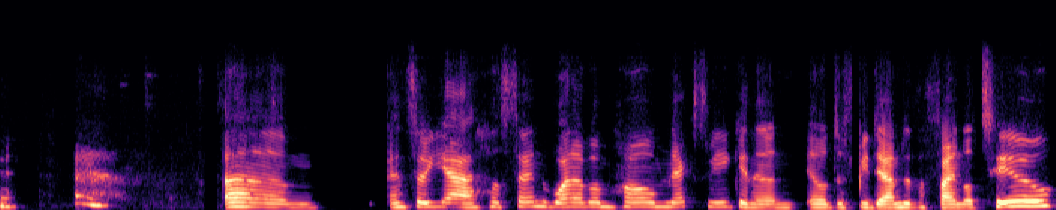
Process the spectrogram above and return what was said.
um, and so yeah, he'll send one of them home next week, and then it'll just be down to the final two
